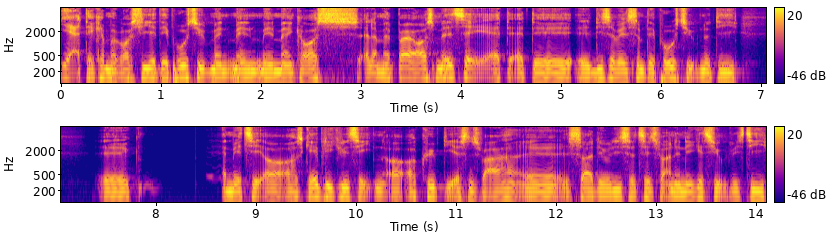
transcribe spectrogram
Ja, det kan man godt sige, at det er positivt, men, men, men man kan også, eller man bør også medtage, at, at det, øh, lige så vel som det er positivt, når de øh, er med til at, at skabe likviditeten og, og købe de her varer, øh, så er det jo lige så tilsvarende negativt, hvis de øh,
